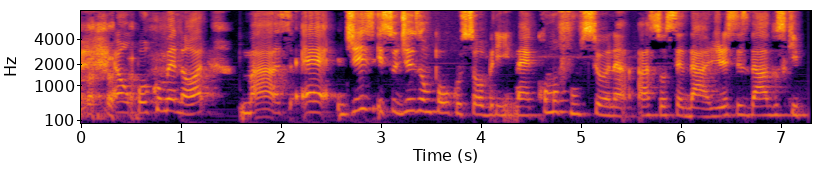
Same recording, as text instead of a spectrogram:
é um pouco menor, mas é, diz, isso diz um pouco sobre né, como funciona a sociedade, esses dados que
